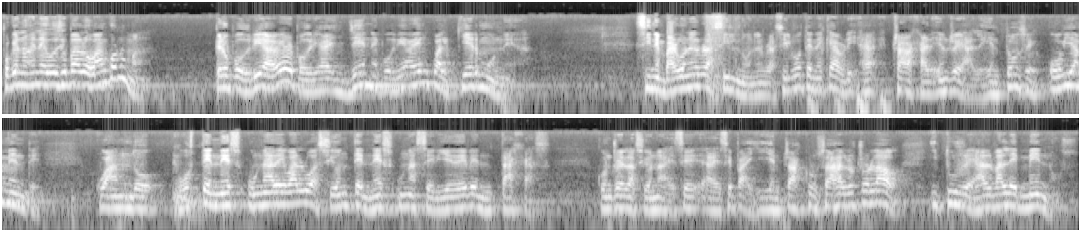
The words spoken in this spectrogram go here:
porque no es negocio para los bancos nomás. Pero podría haber, podría haber en yenes, podría haber en cualquier moneda. Sin embargo, en el Brasil no. En el Brasil vos tenés que abrir- a- trabajar en reales. Entonces, obviamente, cuando vos tenés una devaluación, tenés una serie de ventajas con relación a ese, a ese país. Y entras, cruzas al otro lado y tu real vale menos.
